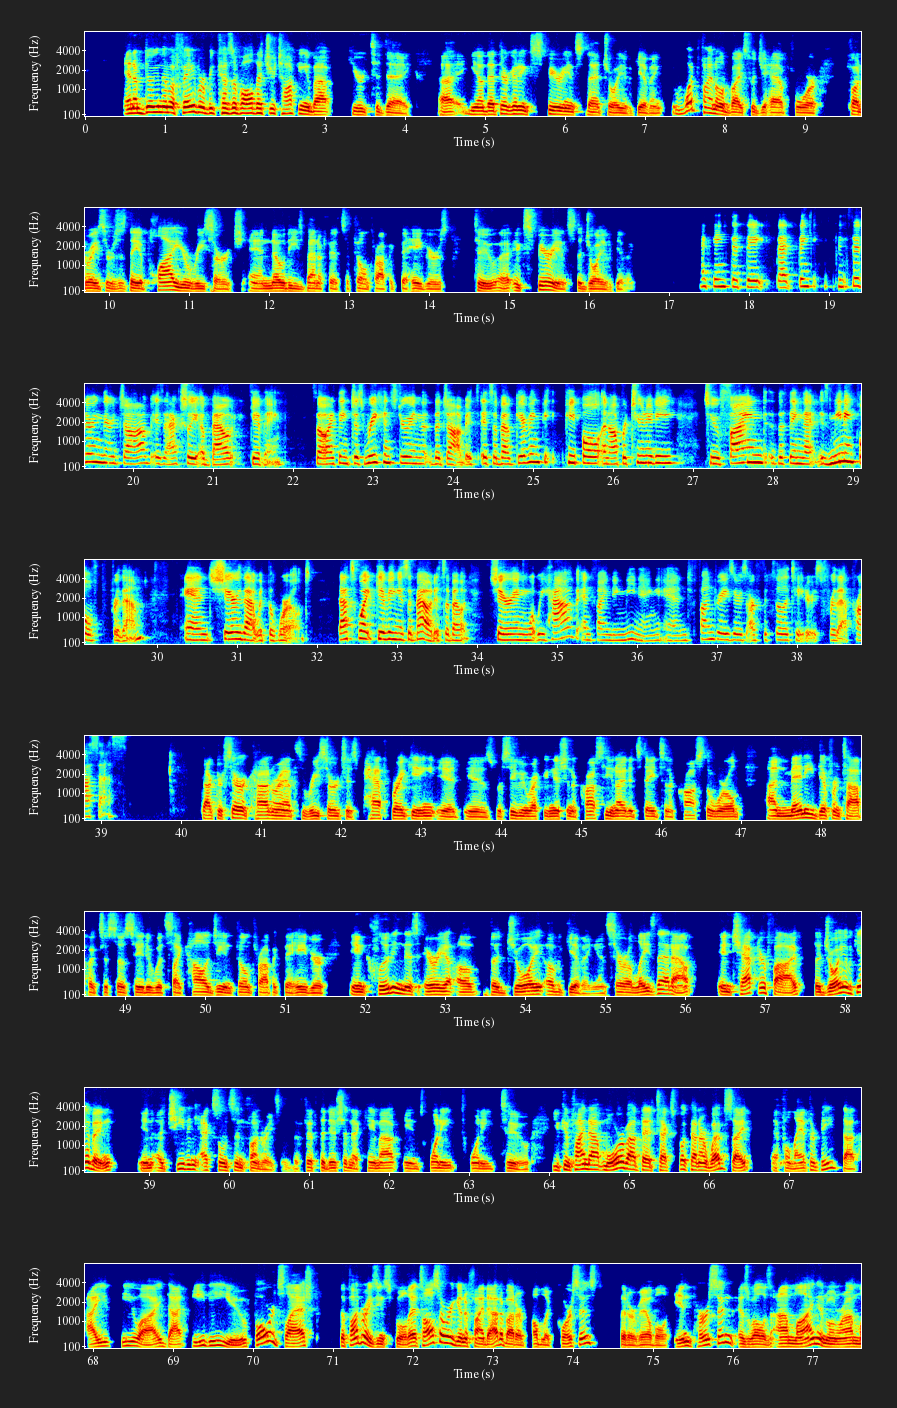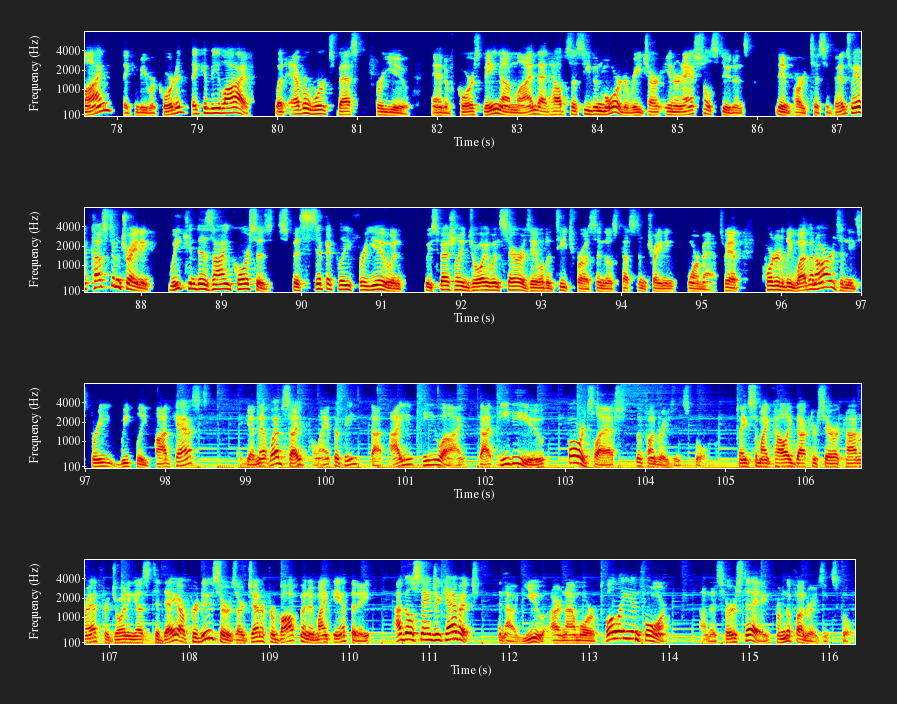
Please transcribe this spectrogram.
And I'm doing them a favor because of all that you're talking about here today uh, you know, that they're going to experience that joy of giving. What final advice would you have for fundraisers as they apply your research and know these benefits of philanthropic behaviors to uh, experience the joy of giving? I think that they that think considering their job is actually about giving. So I think just reconstruing the, the job, it's it's about giving pe- people an opportunity to find the thing that is meaningful for them and share that with the world. That's what giving is about. It's about sharing what we have and finding meaning, and fundraisers are facilitators for that process. Dr. Sarah Konrath's research is path-breaking. It is receiving recognition across the United States and across the world on many different topics associated with psychology and philanthropic behavior, including this area of the joy of giving. And Sarah lays that out in chapter five, The Joy of Giving in Achieving Excellence in Fundraising, the fifth edition that came out in 2022. You can find out more about that textbook on our website at philanthropy.iupui.edu forward slash the fundraising school. That's also where you're going to find out about our public courses that are available in person as well as online. And when we're online, they can be recorded, they can be live, whatever works best for you. And of course, being online, that helps us even more to reach our international students and participants. We have custom training. We can design courses specifically for you. And we especially enjoy when Sarah is able to teach for us in those custom training formats. We have quarterly webinars and these free weekly podcasts. Again, that website, philanthropy.iupui.edu forward slash the fundraising school. Thanks to my colleague, Dr. Sarah Konrath, for joining us today. Our producers are Jennifer Boffman and Mike Anthony. I'm Bill Stanczykiewicz, and now you are now more fully informed on this first day from the fundraising school.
